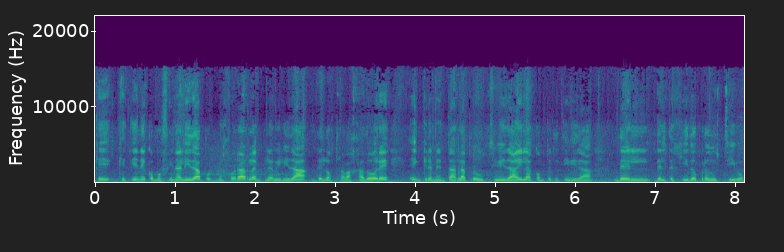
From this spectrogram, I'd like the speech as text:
que, tiene como finalidad pues, mejorar la empleabilidad de los trabajadores e incrementar la productividad y la competitividad del, del tejido productivo.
